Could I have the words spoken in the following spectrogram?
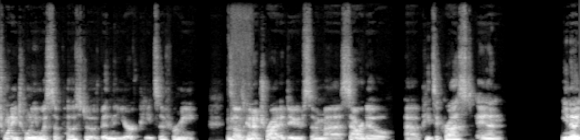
2020 was supposed to have been the year of pizza for me, So I was gonna try to do some uh, sourdough uh, pizza crust, and you know,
